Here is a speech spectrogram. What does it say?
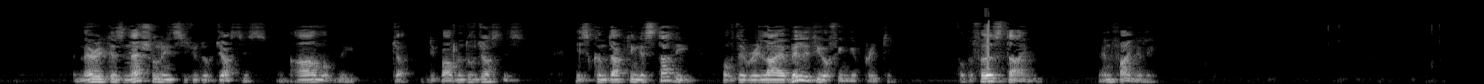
America's National Institute of Justice, an arm of the Department of Justice, is conducting a study of the reliability of fingerprinting for the first time and finally.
